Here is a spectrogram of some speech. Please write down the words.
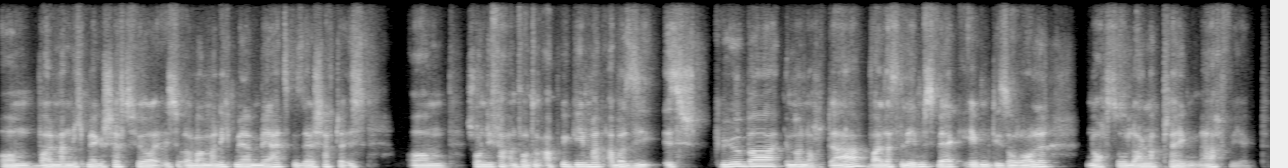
um, weil man nicht mehr Geschäftsführer ist oder weil man nicht mehr Mehrheitsgesellschafter ist, um, schon die Verantwortung abgegeben hat. Aber sie ist spürbar immer noch da, weil das Lebenswerk eben diese Rolle noch so lange prägend nachwirkt.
